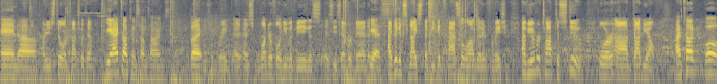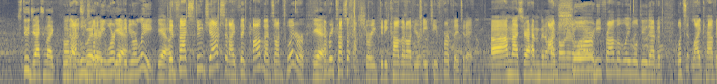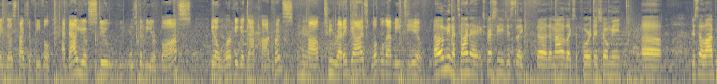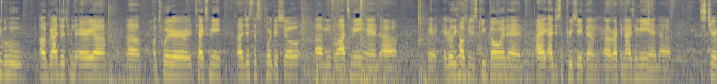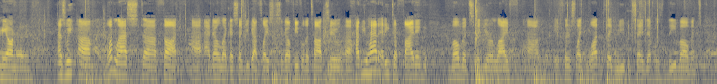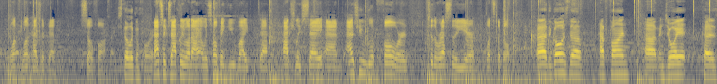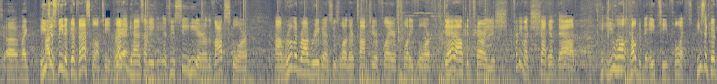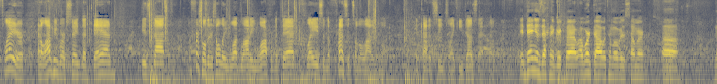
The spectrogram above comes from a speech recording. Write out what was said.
and uh, Are you still in touch with him? yeah, I talk to him sometimes, but He's a great, as wonderful human being as, as he's ever been. And Yes. I think it's nice that he can pass along that information. Have you ever talked to Stu or uh, Donyell, I've talked well Stu Jackson like who, on like who's Twitter. going to be working yeah. in your league? Yeah. In fact, Stu Jackson, I think, comments on Twitter Yeah. every time. So, I'm sure he did. He comment on your 18th birthday today. Uh, I'm not sure. I haven't been on my I'm phone in a sure he probably will do that. But what's it like having those types of people? And now you have Stu, who's going to be your boss. You know, working in that conference. Mm-hmm. Uh, two Reading guys. What will that mean to you? Uh, I mean a ton, uh, especially just like the, the amount of like support they show me. Uh, just a lot of people who uh, graduates from the area uh, on Twitter text me. Uh, just the support they show uh, means a lot to me, and uh, it, it really helps me just keep going. And I, I just appreciate them uh, recognizing me and uh, just cheering me on. Really. As we, um, one last uh, thought. Uh, I know, like I said, you got places to go, people to talk to. Uh, have you had any defining moments in your life? Um, if there's like one thing you could say that was the moment, what what has it been so far? Still looking for it. That's exactly what I, I was hoping you might uh, actually say. And as you look forward to the rest of the year, what's the goal? Uh, the goal is to have fun, uh, enjoy it, because uh, like You just beat a good basketball team. Reading has, I mean, as you see here, the box score, uh, Ruben Rodriguez, who's one of their top tier players, 24. Dan Alcantara, you sh- pretty much shut him down. He, you held, held him to 18 points. He's a good player, and a lot of people are saying that Dan is not. First of all, there's only one Lonnie Walker, but Dan plays in the presence of a Lonnie Walker. It kind of seems like he does that, though. Yeah, Daniel's definitely a great player. I I worked out with him over the summer. Uh,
